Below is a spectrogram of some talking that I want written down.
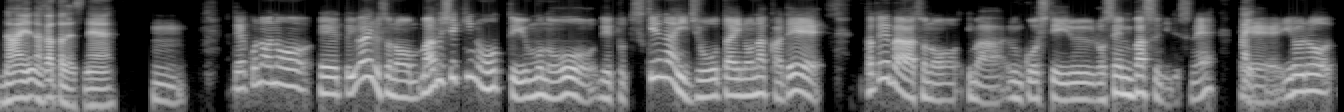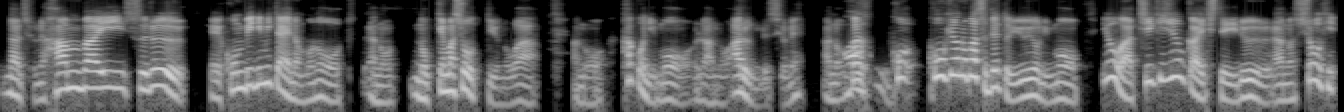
ない、なかったですね。うん。で、このあの、えーと、いわゆるそのマルシェ機能っていうものを、えーと、つけない状態の中で、例えばその今運行している路線バスにですね、はいえー、いろいろなんでしょうね、販売する、えー、コンビニみたいなものをあの乗っけましょうっていうのは、あの過去にもあのあるんですよね。あのバス公共のバスでというよりも、要は地域巡回しているあの商品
